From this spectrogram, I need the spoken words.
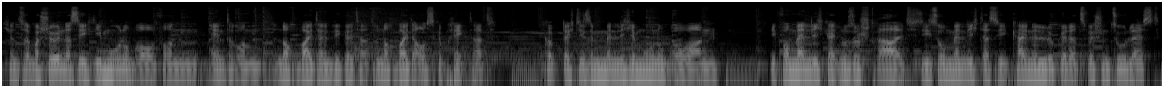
Ich finde es aber schön, dass sich die Monobrau von Enteron noch weiter entwickelt hat und noch weiter ausgeprägt hat. Guckt euch diese männliche Monobraue an, die vor Männlichkeit nur so strahlt. Sie ist so männlich, dass sie keine Lücke dazwischen zulässt.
